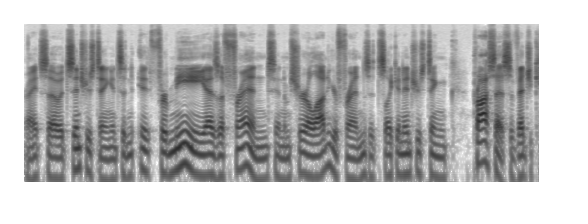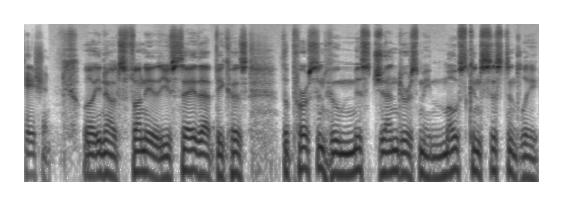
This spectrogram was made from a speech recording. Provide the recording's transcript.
Right. So it's interesting. It's an, it, for me as a friend, and I'm sure a lot of your friends, it's like an interesting process of education. Well, you know, it's funny that you say that because the person who misgenders me most consistently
